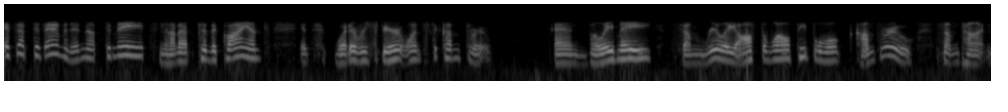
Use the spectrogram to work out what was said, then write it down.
it's up to them and it's up to me. It's not up to the client. It's whatever spirit wants to come through. And believe me, some really off the wall people will come through sometimes.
